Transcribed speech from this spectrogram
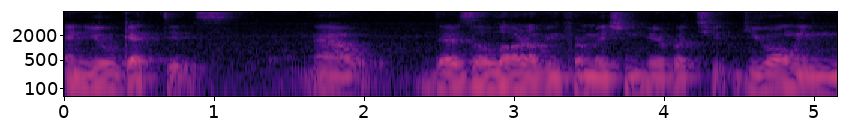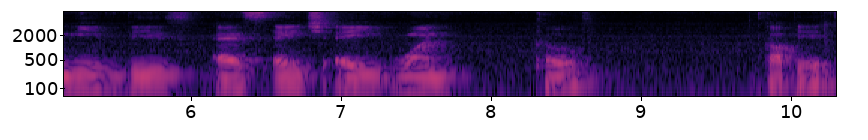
and you'll get this. Now there's a lot of information here but you, you only need this SHA1 code. Copy it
